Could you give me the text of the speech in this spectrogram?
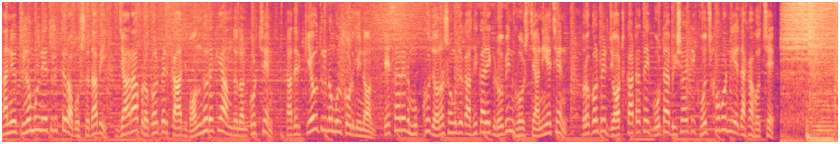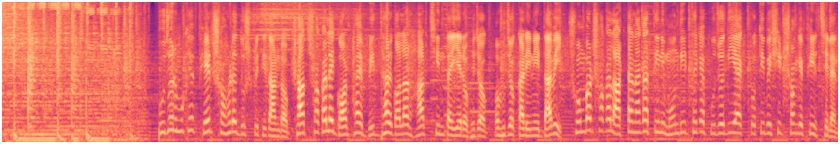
স্থানীয় তৃণমূল নেতৃত্বের অবশ্য দাবি, যারা প্রকল্পের কাজ বন্ধ রেখে আন্দোলন করছেন, তাদের কেউ তৃণমূল কর্মী নন। এর মুখ্য জনসংযোগ আধিকারিক রবীন ঘোষ জানিয়েছেন, প্রকল্পের জট কাটাতে গোটা বিষয়টি খোঁজ খবর নিয়ে দেখা হচ্ছে। পুজোর মুখে ফের শহরে দুষ্কৃতী তাণ্ডব। সাত সকালে গড়ফায় বৃদ্ধার গলার হার ছিনতাইয়ের অভিযোগ। অভিযোগকারিনীর দাবি, সোমবার সকাল আটটা নাগাদ তিনি মন্দির থেকে পুজো দিয়ে এক প্রতিবেশীর সঙ্গে ফিরছিলেন।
